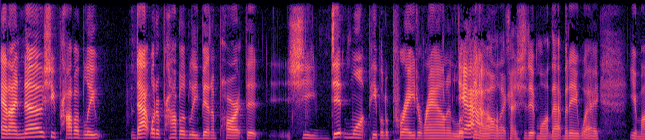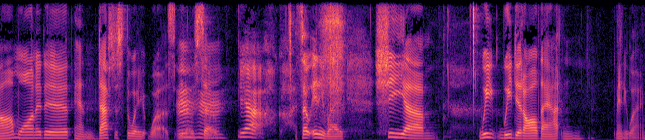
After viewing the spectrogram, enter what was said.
And I know she probably, that would have probably been a part that she didn't want people to parade around and look, you know, all that kind of, she didn't want that. But anyway, your mom wanted it and that's just the way it was, you know, so. Yeah. Oh, God. So anyway, she um we we did all that and anyway.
